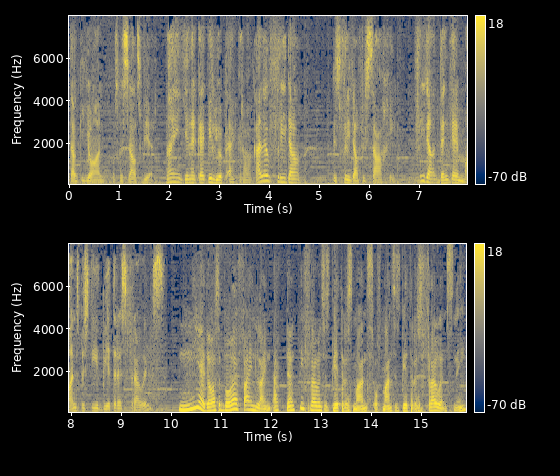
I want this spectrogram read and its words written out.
Dankie Johan, ons gesels weer. Nee, jene kyk wie loop ek raak. Hallo Frida. Dis Frida Visagie. Frida, dink jy mans bestuur beter as vrouens? Nee, daar's 'n baie fyn lyn. Ek dink nie vrouens is beter as mans of mans is beter as vrouens nie.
